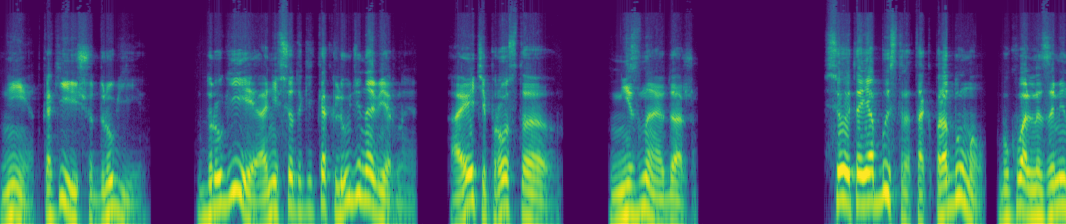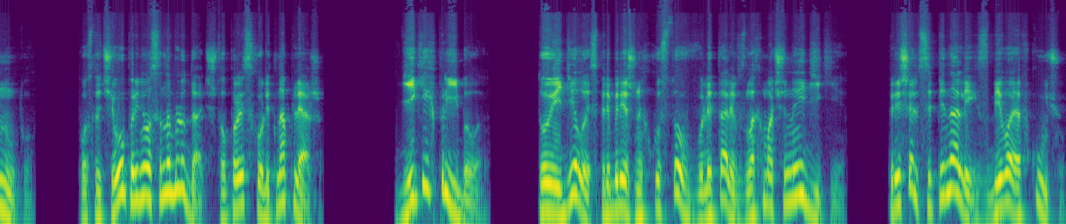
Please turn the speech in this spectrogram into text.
Нет, какие еще другие? Другие, они все-таки как люди, наверное. А эти просто... не знаю даже. Все это я быстро так продумал, буквально за минуту. После чего принялся наблюдать, что происходит на пляже. Диких прибыло. То и дело из прибрежных кустов вылетали взлохмаченные дикие. Пришельцы пинали их, сбивая в кучу.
